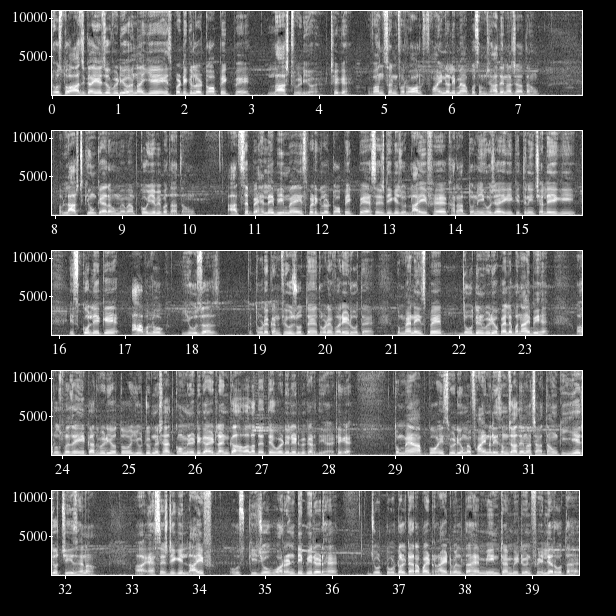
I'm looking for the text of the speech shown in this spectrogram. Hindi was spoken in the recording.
दोस्तों, आज का ये जो वीडियो है ना, ये इस पर्टिकुलर टॉपिक पे लास्ट वीडियो है, ठीक है? Once and for all finally मैं आपको समझा देना चाहता हूँ। अब लास्ट क्यों कह रहा हूँ, मैं मैं आपको ये भी बताता हूँ। आज से पहले भी मैं इस पर्टिकुलर टॉपिक पे एस की जो लाइफ है, ख़राब तो नहीं हो जाएगी, कितनी चलेगी, इसको लेके आप लोग यूज़र्स थोड़े कंफ्यूज होते हैं, थोड़े वरीड होते हैं। तो मैंने इस पर दो तीन वीडियो पहले बनाए भी हैं, और उसमें से एक आध वीडियो तो यूट्यूब ने शायद कम्युनिटी गाइडलाइन का हवाला देते हुए डिलीट भी कर दिया है, ठीक है? तो मैं आपको इस वीडियो में फाइनली समझा देना चाहता हूँ कि ये जो चीज़ है ना एस एस डी की लाइफ उसकी जो वारंटी पीरियड है, जो टोटल टेराबाइट राइट मिलता है मीन टाइम बिटवीन फेलियर होता है,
